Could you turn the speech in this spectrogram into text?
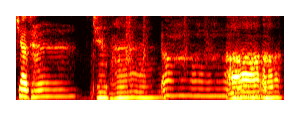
Jazz hands. Jazz hands. Ah. Ah.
